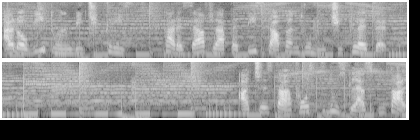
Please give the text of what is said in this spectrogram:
A lovit un biciclist, care se afla pe pista pentru biciclete. Acesta a fost dus la spital.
